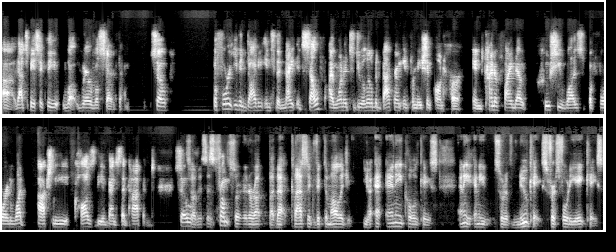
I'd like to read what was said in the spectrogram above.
Uh, that's basically what where we'll start from. So before even diving into the night itself, I wanted to do a little bit of background information on her and kind of find out who she was before and what actually caused the events that happened. So, so this is from sort of interrupt, but that classic victimology. You know, any cold case, any any sort of new case, first forty eight case,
